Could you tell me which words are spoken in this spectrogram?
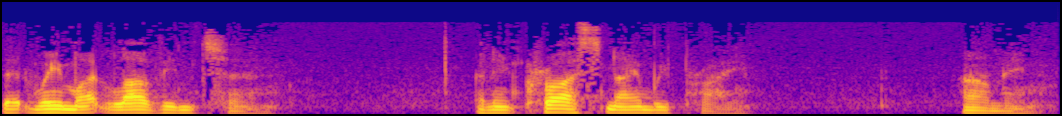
that we might love in turn. And in Christ's name we pray. Amen.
